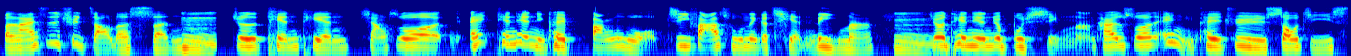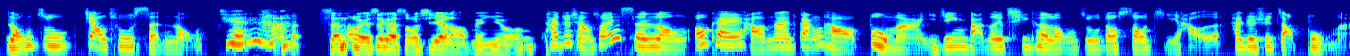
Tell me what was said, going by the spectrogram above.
本来是去找了神，嗯，就是天天想说，哎、欸，天天你可以帮我激发出那个潜力吗？嗯，就天天就不行嘛。他就说，哎、欸，你可以去收集龙珠，叫出神龙。天哪，神龙也是个熟悉的老朋友。他就想说，哎、欸，神龙，OK，好，那刚好布马已经把这个七颗龙珠都收集好了，他就去找布马，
